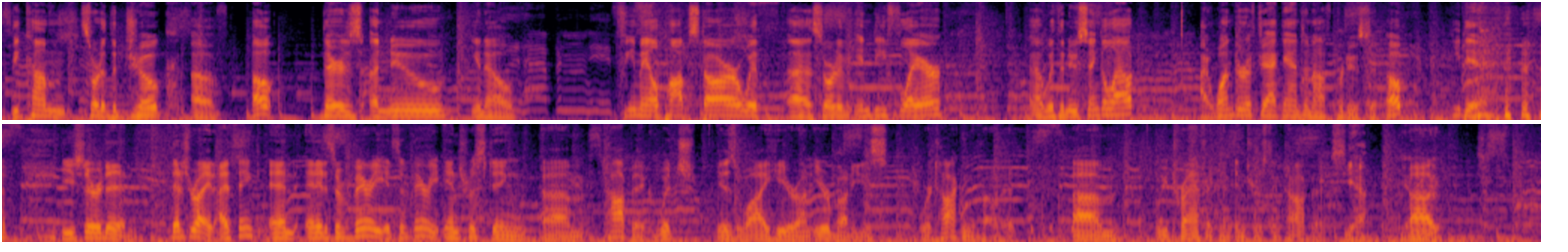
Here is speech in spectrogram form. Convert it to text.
become sort of the joke of oh, there's a new you know female pop star with uh, sort of indie flair uh, with a new single out. I wonder if Jack Antonoff produced it. Oh, he did. He sure did. That's right. I think, and and it's a very it's a very interesting um, topic, which is why here on Ear Buddies we're talking about it. Um, we traffic in interesting topics. yeah. Yeah. Uh,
